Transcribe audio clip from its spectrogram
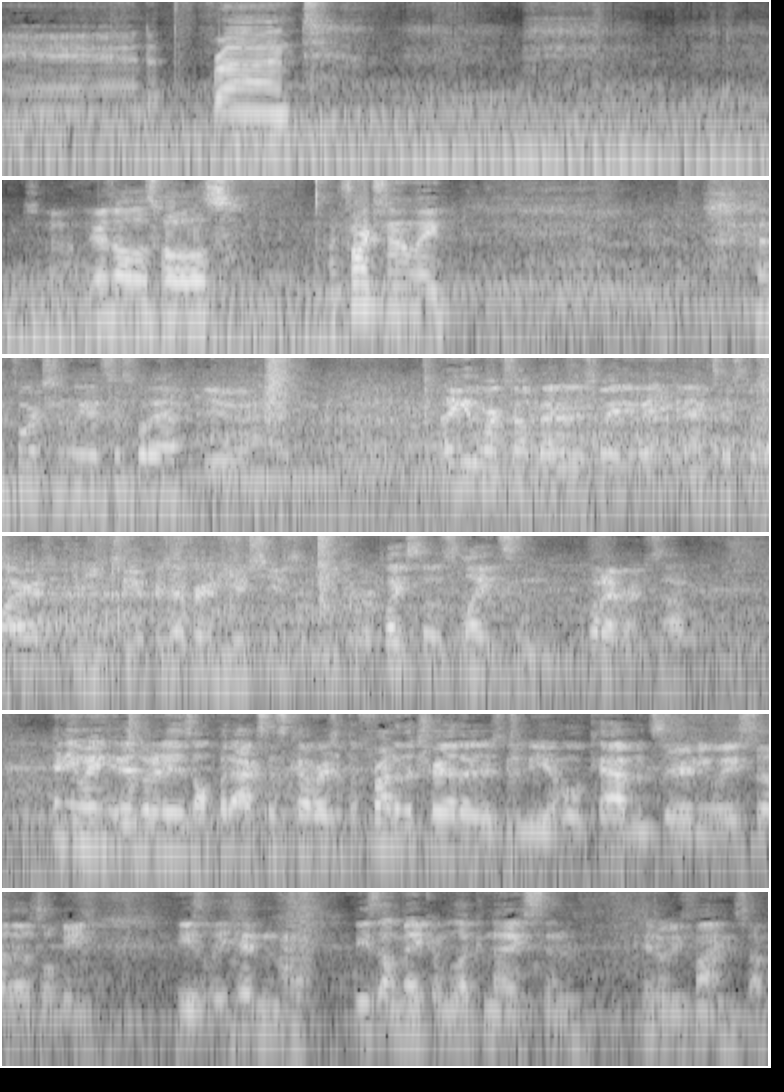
and at the front. So there's all those holes. Unfortunately, unfortunately, that's just what I have to do. I think it works out better this way anyway. You can access the wires if you need to. If there's ever any issues, if you need to replace those lights and whatever. So anyway, it is what it is. I'll put access covers at the front of the trailer. There's going to be a whole cabinets there anyway, so those will be easily hidden. These I'll make them look nice and it'll be fine. So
